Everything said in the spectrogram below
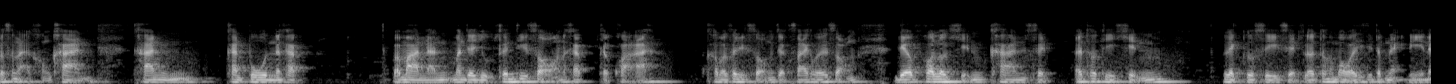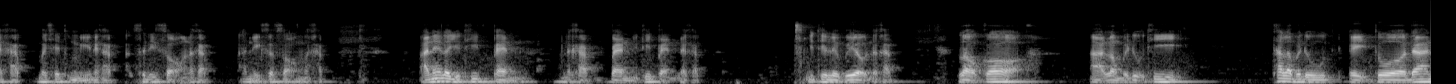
ลักษณะของคานคานคานปูนนะครับ ประมาณนั้นมันจะอยู่เส้นที่สองนะครับ จากขวาเข้ามาเส้นที่สองจากซ้ายเข้ามาเส้นที่สองเดี๋ยวพอเราเขียนคานเสร็จไอ้โทษทีเขียน เหล็กตัว C เสร็จเราต้องเอามาไว้ที่ตำแหน่งนี้นะครับ ไม่ใช่ตรงนี้นะครับเส้นที่สองนะครับ อันนี้ก็สองนะครับ อันนี้เราอยู่ที่แปนนะครับแปนอยู่ที่แปนนะครับ อยู่ที่เลเวลนะครับ เราก็อ่าลองไปดูที่ ถ้าเราไปดูไอตัวด้าน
